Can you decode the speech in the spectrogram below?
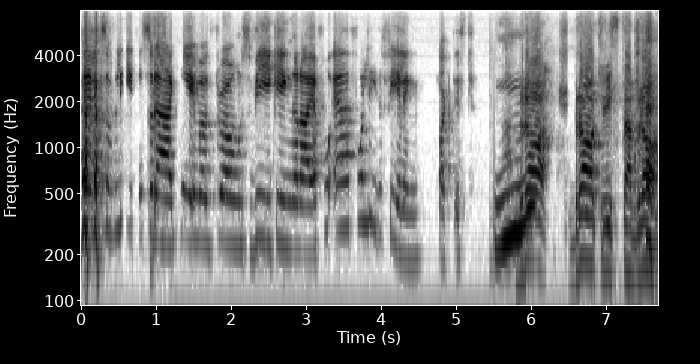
Det är liksom lite sådär Game of Thrones, Vikingarna. Jag får, jag får lite feeling faktiskt. Mm. Bra, bra Krista, bra.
